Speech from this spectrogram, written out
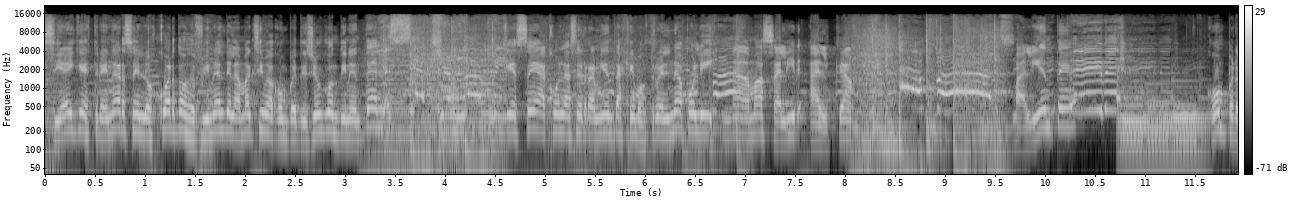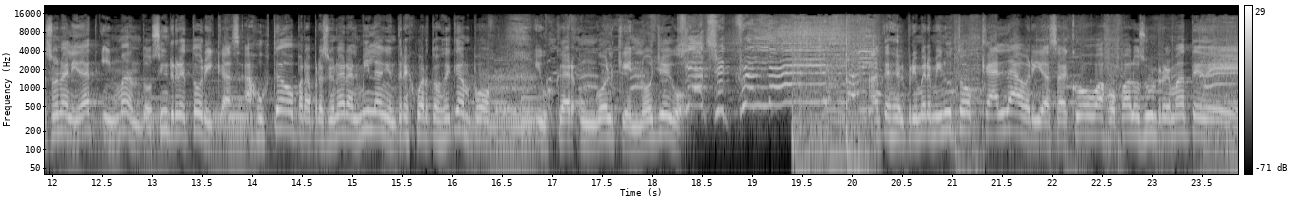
Si hay que estrenarse en los cuartos de final de la máxima competición continental, que sea con las herramientas que mostró el Napoli, nada más salir al campo. Valiente con personalidad y mando, sin retóricas, ajustado para presionar al Milan en tres cuartos de campo y buscar un gol que no llegó. Antes del primer minuto, Calabria sacó bajo palos un remate de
